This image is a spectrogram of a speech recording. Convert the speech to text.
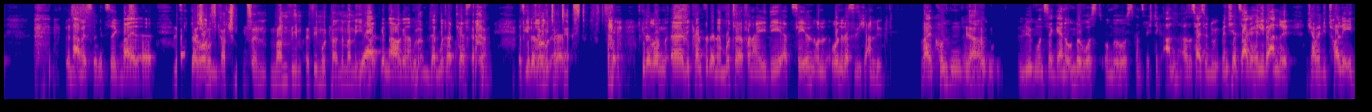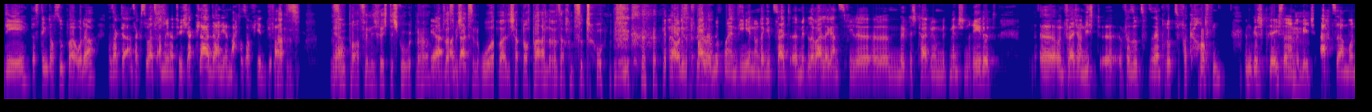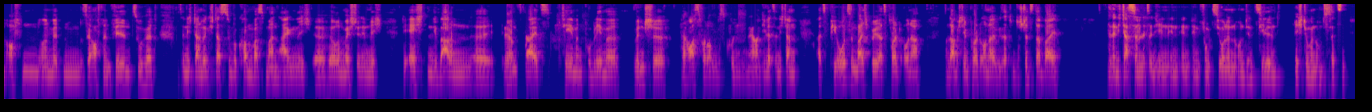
der Name ist so witzig, weil äh, ja, darum, ich muss gerade schmunzeln. Mom wie, wie Mutter, ne Mami. Ja, genau, genau. Oder? Der Muttertest. Ja, ja. Es geht darum, der Muttertest. Äh, es geht darum, äh, wie kannst du deiner Mutter von einer Idee erzählen, und, ohne dass sie sich anlügt. Weil Kunden ja. Lügen, uns ja gerne unbewusst, unbewusst, ganz wichtig an. Also das heißt, wenn du, wenn ich jetzt sage, hey lieber André, ich habe die tolle Idee, das klingt doch super, oder? Dann sagt er, sagst du als André natürlich, ja klar, Daniel, mach das auf jeden Fall. Ja, Super, finde ich richtig gut. Ne? Ja, und lass und mich jetzt in Ruhe, weil ich habe noch ein paar andere Sachen zu tun. genau, diese Falle ja. muss man entgehen und da gibt's halt äh, mittlerweile ganz viele äh, Möglichkeiten, wie man mit Menschen redet äh, und vielleicht auch nicht äh, versucht, sein Produkt zu verkaufen im Gespräch, sondern mhm. wirklich achtsam und offen und mit einem sehr offenen Willen zuhört, letztendlich dann wirklich das zu bekommen, was man eigentlich äh, hören möchte, nämlich die echten, die wahren äh, ja. Insights, Themen, Probleme, Wünsche, Herausforderungen des Kunden. Ja, und die letztendlich dann als PO zum Beispiel, als Product Owner, und da habe ich den Product Owner, wie gesagt, unterstützt dabei, letztendlich das dann letztendlich in, in, in Funktionen und in Zielen, Richtungen umzusetzen.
